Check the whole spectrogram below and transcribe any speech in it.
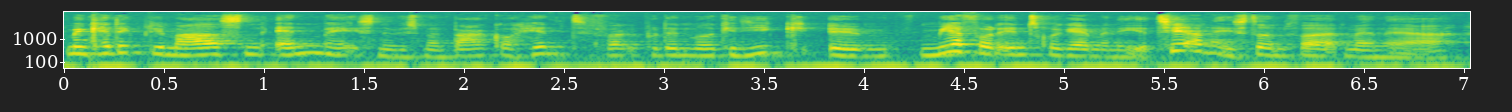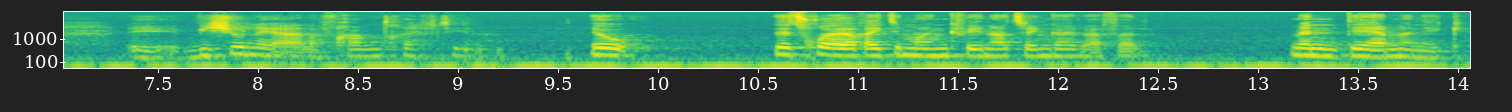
Men kan det ikke blive meget sådan anmasende, hvis man bare går hen til folk på den måde? Kan de ikke øh, mere få et indtryk af, at man er irriterende, i stedet for at man er øh, visionær eller fremdriftig? Jo, det tror jeg rigtig mange kvinder tænker i hvert fald. Men det er man ikke.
